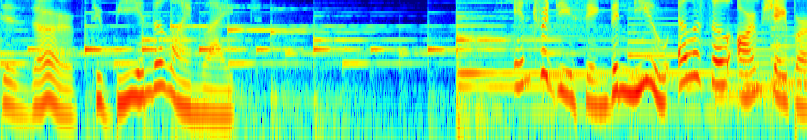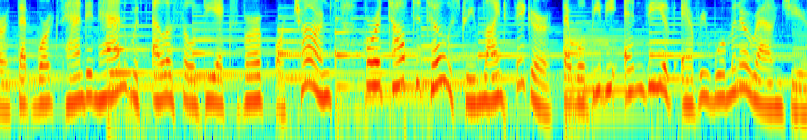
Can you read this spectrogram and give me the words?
deserve to be in the limelight. Introducing the new Elysyle Arm Shaper that works hand in hand with Elysyle DX Verve or Charms for a top to toe streamlined figure that will be the envy of every woman around you.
